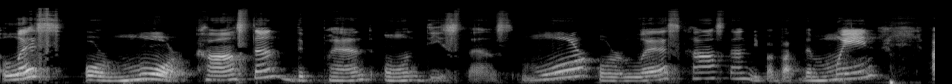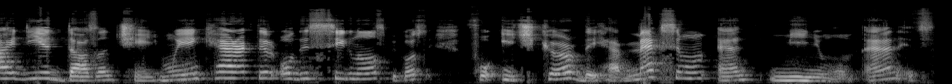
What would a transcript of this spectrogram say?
less or more constant depend on distance. More or less constant, but the main idea doesn't change. Main character of the signals because for each curve they have maximum and minimum. And it's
